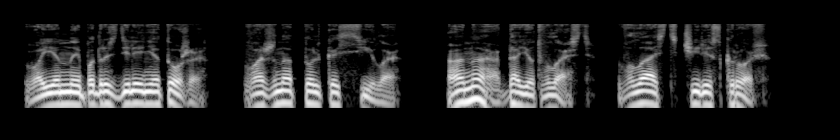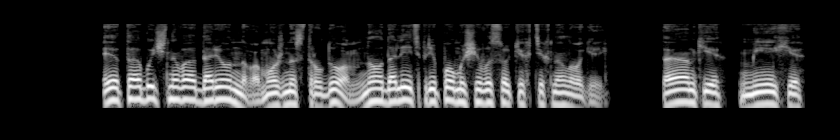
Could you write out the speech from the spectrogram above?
военные подразделения тоже. Важна только сила. Она дает власть. Власть через кровь. Это обычного одаренного можно с трудом, но одолеть при помощи высоких технологий. Танки, мехи,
